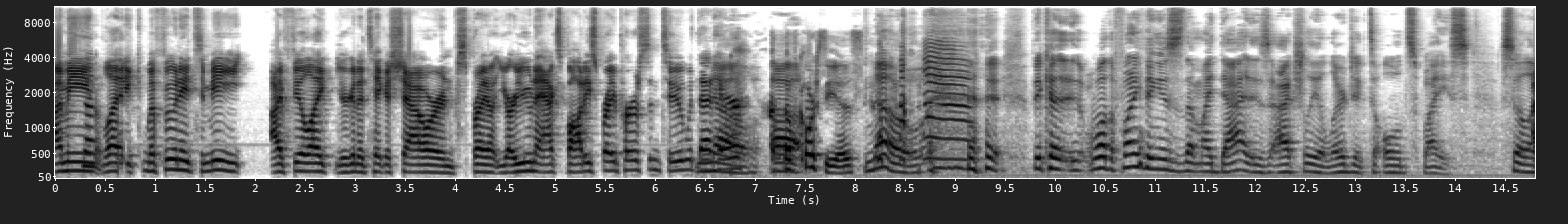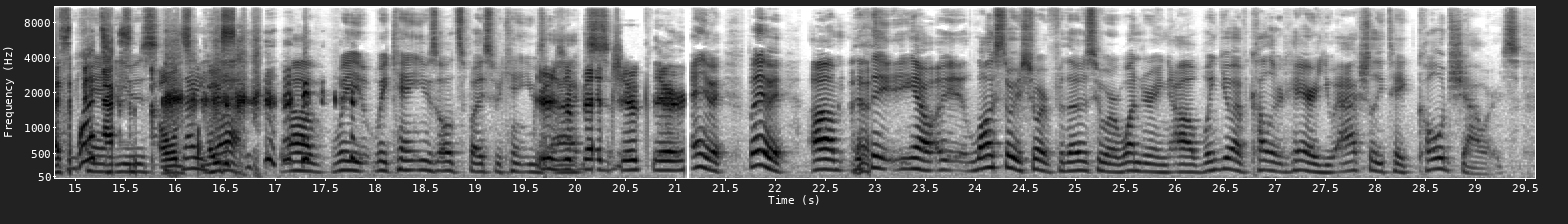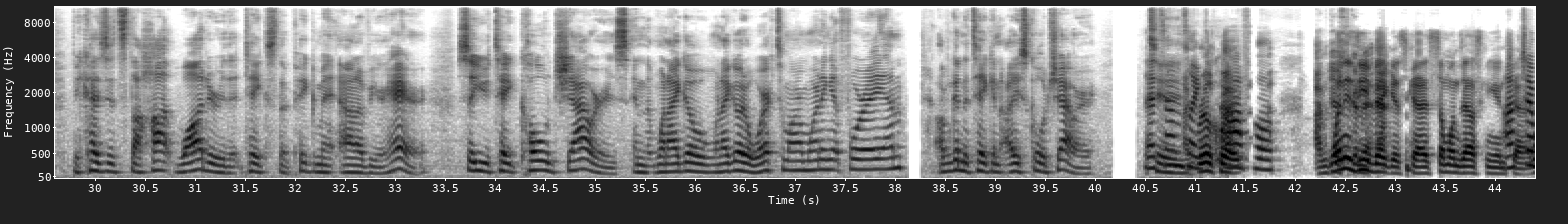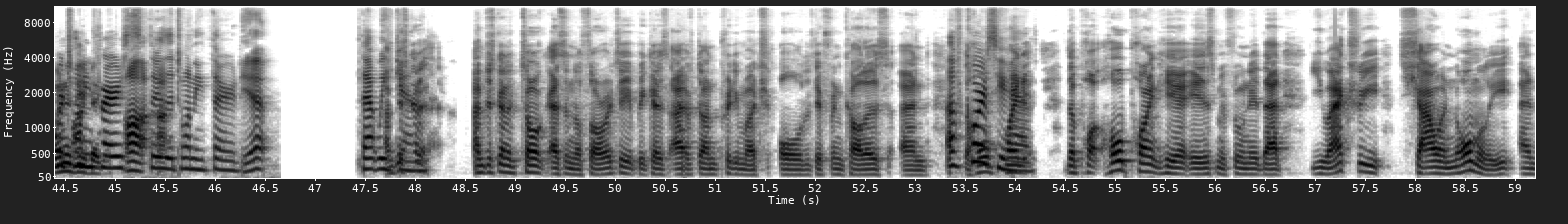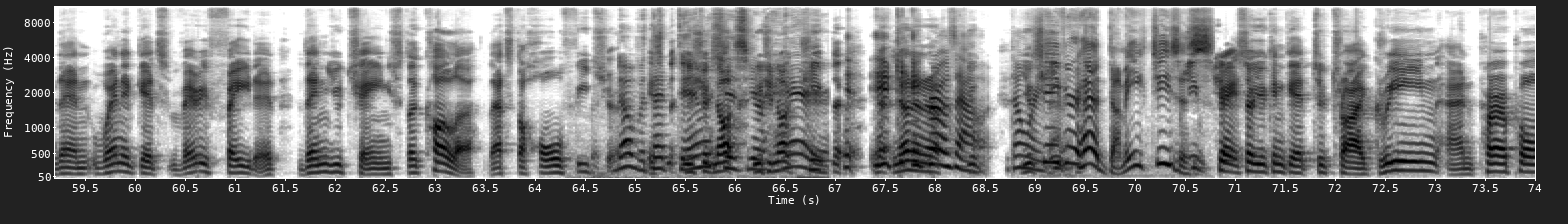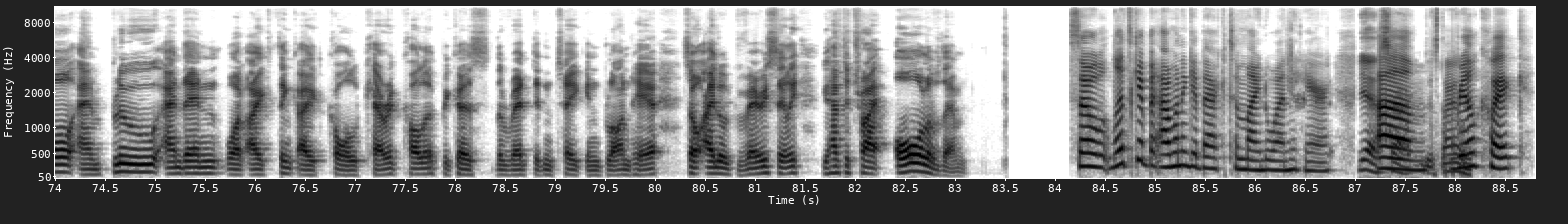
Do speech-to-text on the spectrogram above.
I mean, No. like Mifune, to me, I feel like you're gonna take a shower and spray. Are you an Axe body spray person too with that no hair? uh, of course he is. No, because well, the funny thing is, is that my dad is actually allergic to Old Spice, so like said we can't Axe use Old Spice. Yeah, um, we we can't use Old Spice. We can't use There's a bad joke there. Anyway, but anyway, um, the thing, you know, uh, long story short, for those who are wondering, uh, when you have colored hair, you actually take cold showers because it's the hot water that takes the pigment out of your hair. So you take cold showers, and when I go when I go to work tomorrow morning at four a.m., I'm gonna take an ice cold shower. That to- sounds like Real quick. awful. I'm just When is gonna, E Vegas, guys? Someone's asking in chat. October When is E twenty Vegas? first Uh, through uh, the twenty third. Yep. That I'm just weekend. gonna I'm just gonna talk as an authority because I've done pretty much all the different colors and Of course you point, have. The po- whole point here is, Mifune, that you actually shower normally, and then when it gets very faded, then you change the color. That's the whole feature. No, but It's that n- you should not. damages your you should not hair. keep the. It, no, it, no, no, it no, grows you- out. Don't you worry. Shave your head, dummy. Jesus. cha- so you can get to try green and purple and blue and then what I think I call carrot color because the red didn't take in blonde hair. So I looked very silly. You have to try all of them. So let's get. Ba- I want to get back to mind one here. Yeah. sorry. Um, Just real quick.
